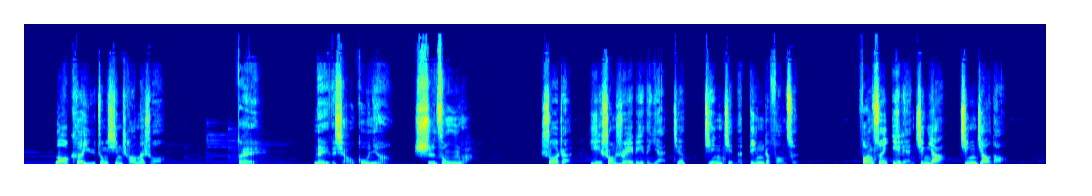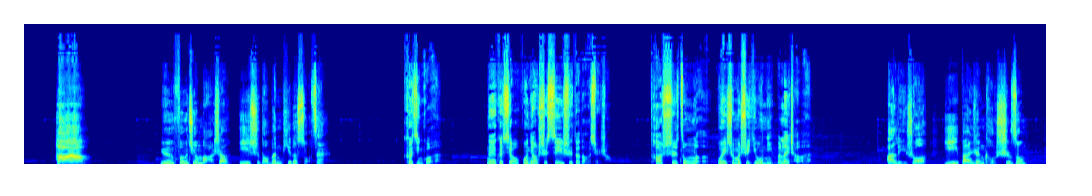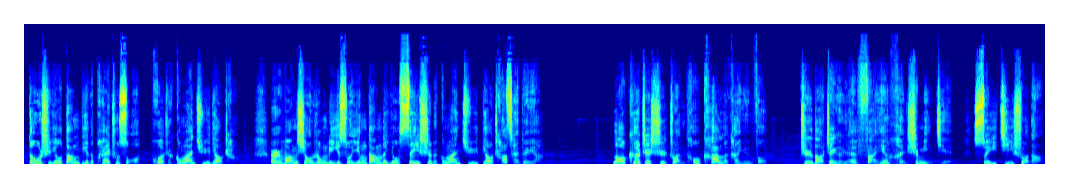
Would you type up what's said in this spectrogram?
老柯语重心长的说：“对，那个小姑娘失踪了。”说着。一双锐利的眼睛紧紧地盯着方寸，方寸一脸惊讶，惊叫道：“啊！”云峰却马上意识到问题的所在。柯警官，那个小姑娘是 C 市的大学生，她失踪了，为什么是由你们来查案？按理说，一般人口失踪都是由当地的派出所或者公安局调查，而王小荣理所应当的由 C 市的公安局调查才对呀。老柯这时转头看了看云峰，知道这个人反应很是敏捷，随即说道：“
